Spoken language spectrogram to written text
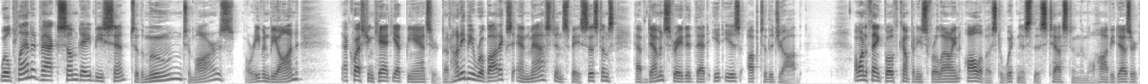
Will PlanetVac someday be sent to the Moon, to Mars, or even beyond? That question can't yet be answered, but Honeybee Robotics and Masten Space Systems have demonstrated that it is up to the job. I want to thank both companies for allowing all of us to witness this test in the Mojave Desert.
